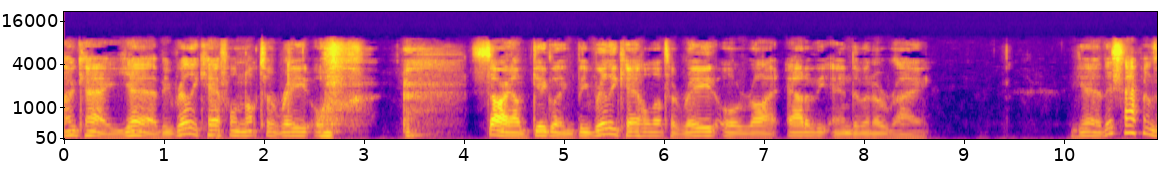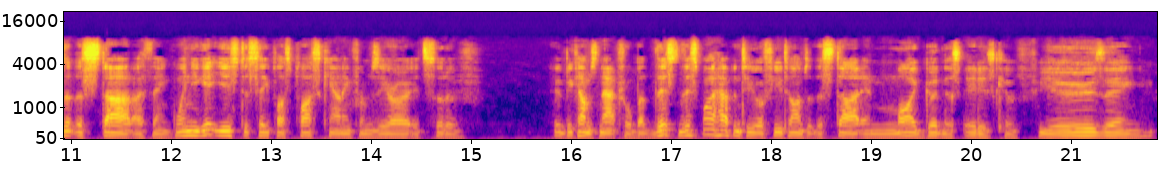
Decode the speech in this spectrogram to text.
Okay, yeah, be really careful not to read or... Sorry, I'm giggling. Be really careful not to read or write out of the end of an array. Yeah, this happens at the start, I think. When you get used to C++ counting from zero, it's sort of it becomes natural. But this this might happen to you a few times at the start, and my goodness, it is confusing.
